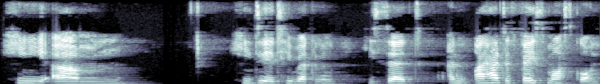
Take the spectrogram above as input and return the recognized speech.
he um he did, he reckoned he said and I had a face mask on.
